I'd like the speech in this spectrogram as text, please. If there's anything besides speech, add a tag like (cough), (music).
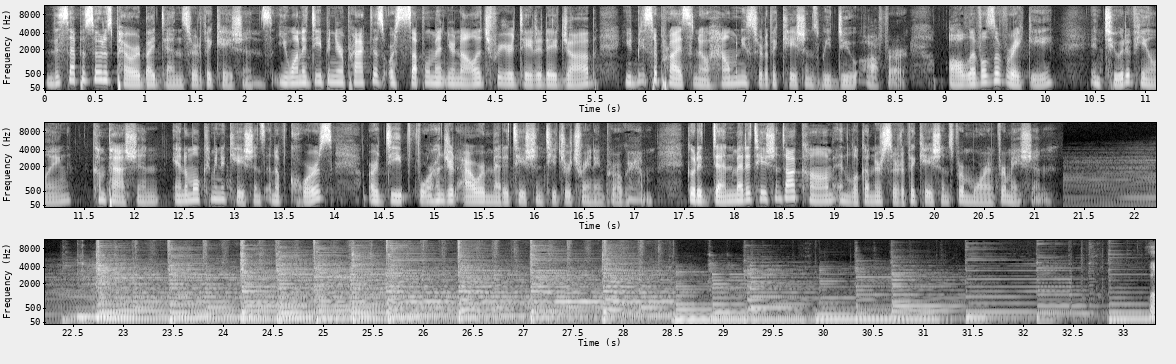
This episode is powered by DEN certifications. You want to deepen your practice or supplement your knowledge for your day to day job? You'd be surprised to know how many certifications we do offer. All levels of Reiki, intuitive healing, compassion, animal communications, and of course, our deep 400 hour meditation teacher training program. Go to denmeditation.com and look under certifications for more information.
